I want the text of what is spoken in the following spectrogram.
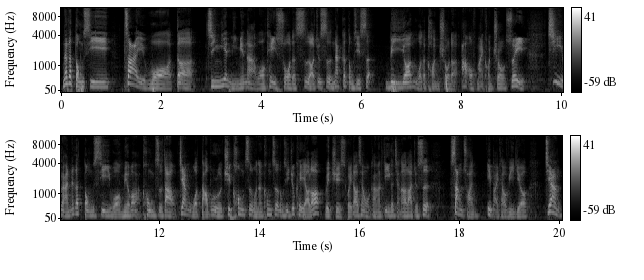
那个东西在我的经验里面呢、啊，我可以说的是哦，就是那个东西是 beyond 我的 control 的，out of my control。所以，既然那个东西我没有办法控制到，这样我倒不如去控制我能控制的东西就可以了咯。Which is 回到像我刚刚第一个讲到的，就是上传一百条 video，这样。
